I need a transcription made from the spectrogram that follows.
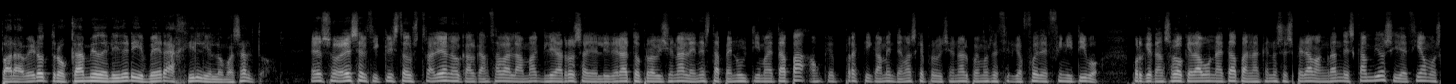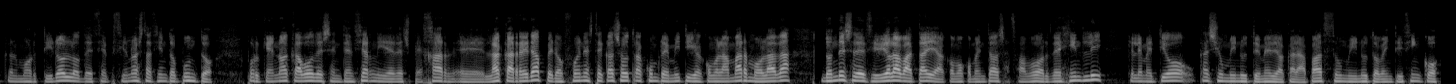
para ver otro cambio de líder y ver a Gil en lo más alto. Eso es, el ciclista australiano que alcanzaba la maglia rosa y el liderato provisional en esta penúltima etapa, aunque prácticamente más que provisional podemos decir que fue definitivo, porque tan solo quedaba una etapa en la que no se esperaban grandes cambios y decíamos que el Mortirol lo decepcionó hasta cierto punto, porque no acabó de sentenciar ni de despejar eh, la carrera, pero fue en este caso otra cumbre mítica como la Marmolada, donde se decidió la batalla, como comentabas, a favor de Hindley, que le metió casi un minuto y medio a Carapaz, un minuto 25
